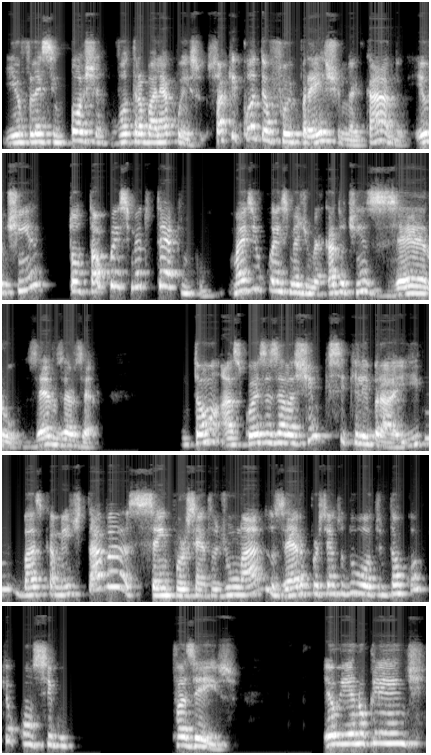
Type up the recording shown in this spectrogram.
E eu falei assim, poxa, vou trabalhar com isso. Só que quando eu fui para este mercado, eu tinha total conhecimento técnico, mas o conhecimento de mercado eu tinha zero, zero, zero, zero. Então, as coisas elas tinham que se equilibrar e basicamente estava 100% de um lado, 0% do outro. Então, como que eu consigo fazer isso? Eu ia no cliente.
